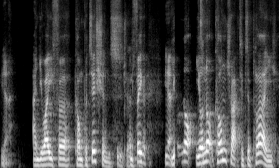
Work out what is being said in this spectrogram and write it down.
yeah, and UEFA competitions. And FIFA, yeah. you're not you're not contracted to play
